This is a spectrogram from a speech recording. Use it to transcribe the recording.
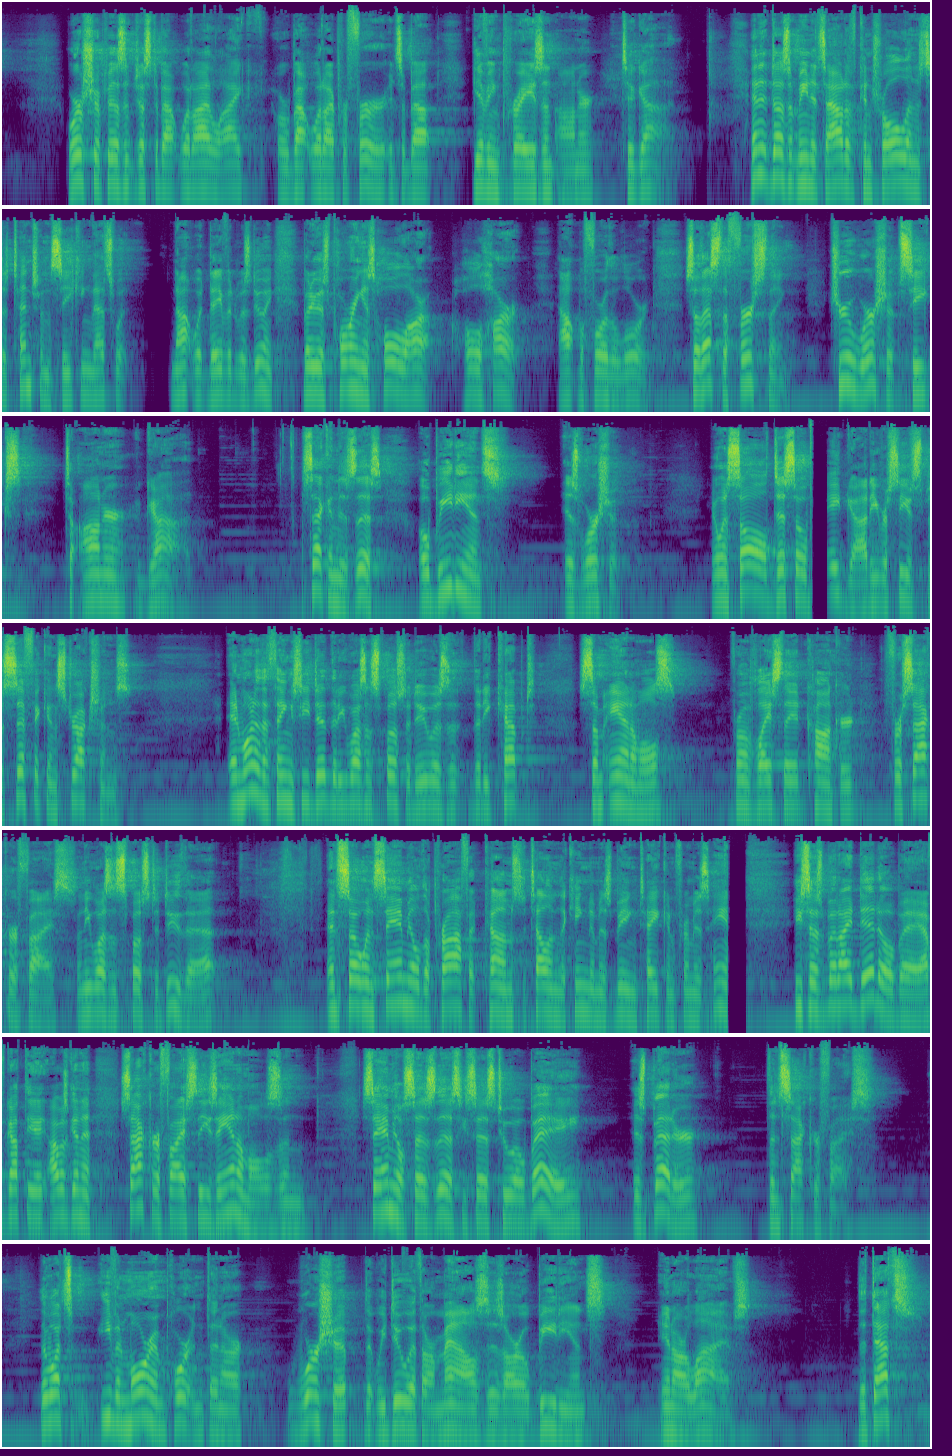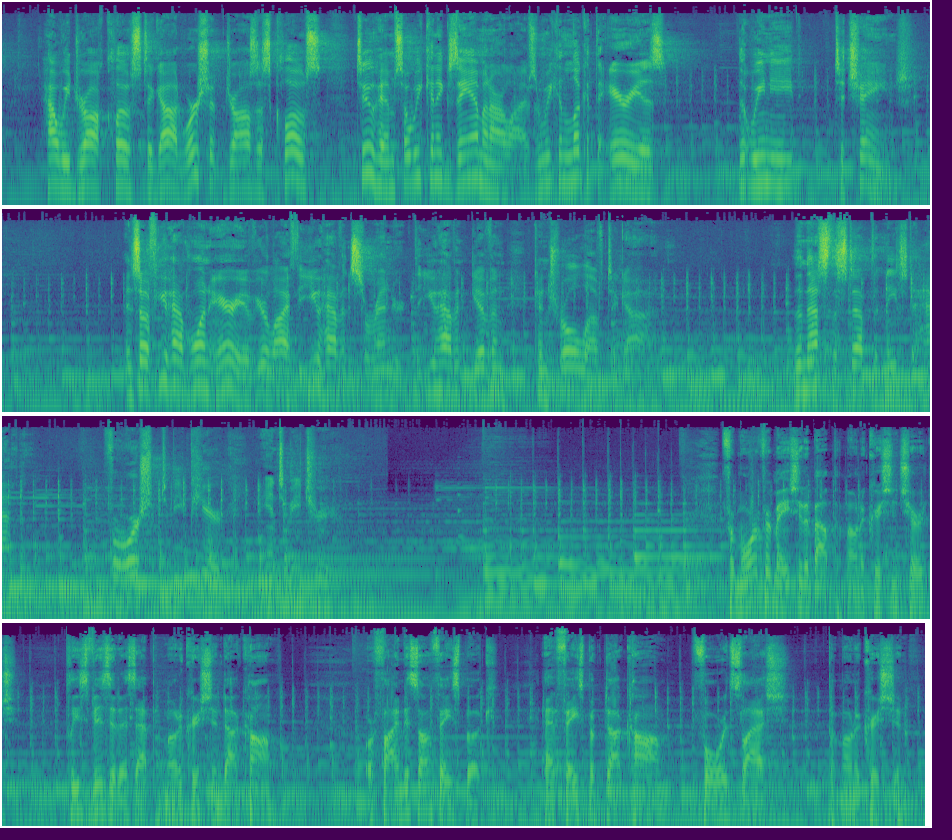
Worship isn't just about what I like or about what I prefer, it's about giving praise and honor to God. And it doesn't mean it's out of control and it's attention seeking. That's what, not what David was doing, but he was pouring his whole whole heart out before the Lord. So that's the first thing. True worship seeks to honor God. Second is this obedience is worship. And when Saul disobeyed God, he received specific instructions. And one of the things he did that he wasn't supposed to do was that he kept some animals from a place they had conquered for sacrifice. And he wasn't supposed to do that. And so when Samuel the prophet comes to tell him the kingdom is being taken from his hand, he says, But I did obey. I've got the I was going to sacrifice these animals. And Samuel says this he says, To obey is better than sacrifice. That what's even more important than our worship that we do with our mouths is our obedience in our lives. That that's how we draw close to God. Worship draws us close to Him so we can examine our lives and we can look at the areas that we need to change. And so, if you have one area of your life that you haven't surrendered, that you haven't given control of to God, then that's the step that needs to happen for worship to be pure and to be true. For more information about Pomona Christian Church, please visit us at pomonaChristian.com or find us on Facebook at facebook.com forward slash Pomona Christian.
